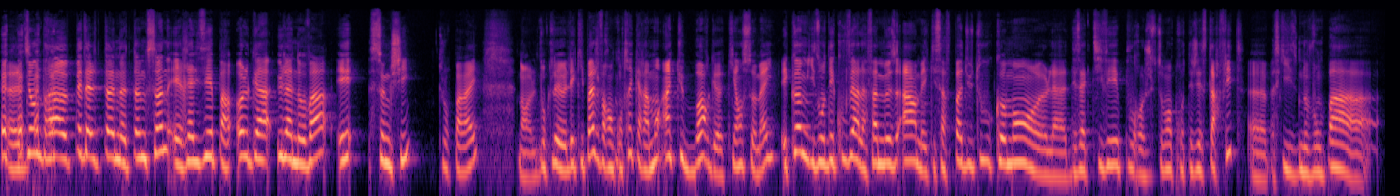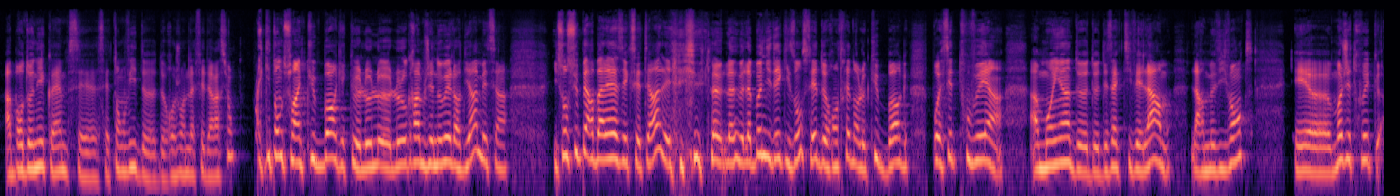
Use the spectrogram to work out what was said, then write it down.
Euh, Diandra Thompson et réalisé par Olga Ulanova et Sung Shi, toujours pareil. Donc l'équipage va rencontrer carrément un cube Borg qui est en sommeil. Et comme ils ont découvert la fameuse arme et qu'ils savent pas du tout comment la désactiver pour justement protéger Starfleet, parce qu'ils ne vont pas abandonner quand même cette envie de, rejoindre la Fédération, et qui tombent sur un cube Borg et que l'hologramme Génové leur dit Ah, mais c'est Ils sont super balèzes, etc. la, bonne idée qu'ils ont, c'est de rentrer dans le cube Borg pour essayer de trouver un, moyen de, désactiver l'arme, l'arme vivante. Et euh, moi, j'ai trouvé que.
